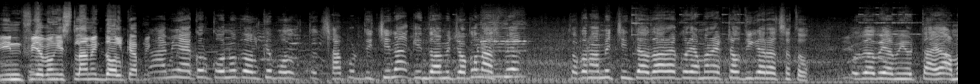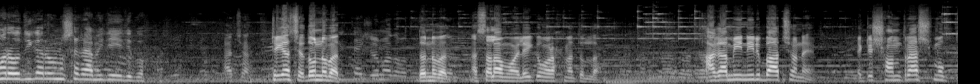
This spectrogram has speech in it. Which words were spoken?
বিএনপি এবং ইসলামিক দলকে আপনি আমি এখন কোনো দলকে সাপোর্ট দিচ্ছি না কিন্তু আমি যখন আসবে তখন আমি চিন্তাধারা করে আমার একটা অধিকার আছে তো। ওইভাবে আমি তাই আমার অধিকার অনুসারে আমি দিয়ে দিব। আচ্ছা ঠিক আছে ধন্যবাদ। ধন্যবাদ। আসসালামু আলাইকুম রহমতুল্লাহ। আগামী নির্বাচনে একটি সন্ত্রাস মুক্ত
